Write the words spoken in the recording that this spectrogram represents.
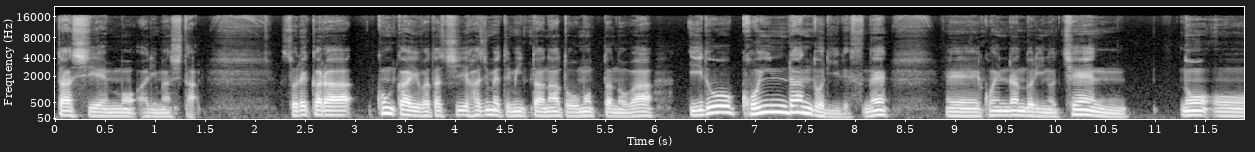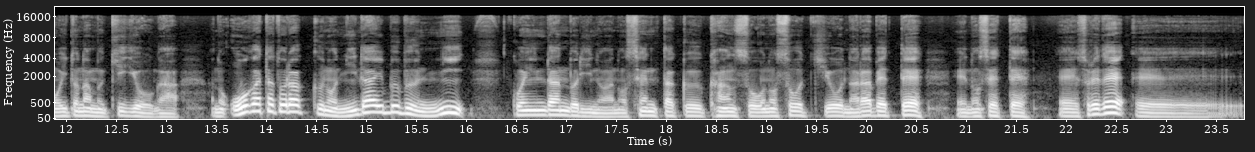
た支援もありました。それから今回私初めて見たなと思ったのは移動コインランドリーですね、えー、コインランドリーのチェーンの営む企業があの大型トラックの荷台部分にコインランドリーのあの洗濯乾燥の装置を並べて、えー、載せてえー、それで、えー、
